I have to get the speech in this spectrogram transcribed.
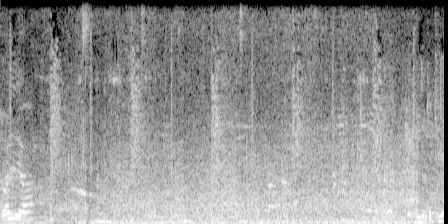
걸려. 이제 또 틀려.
